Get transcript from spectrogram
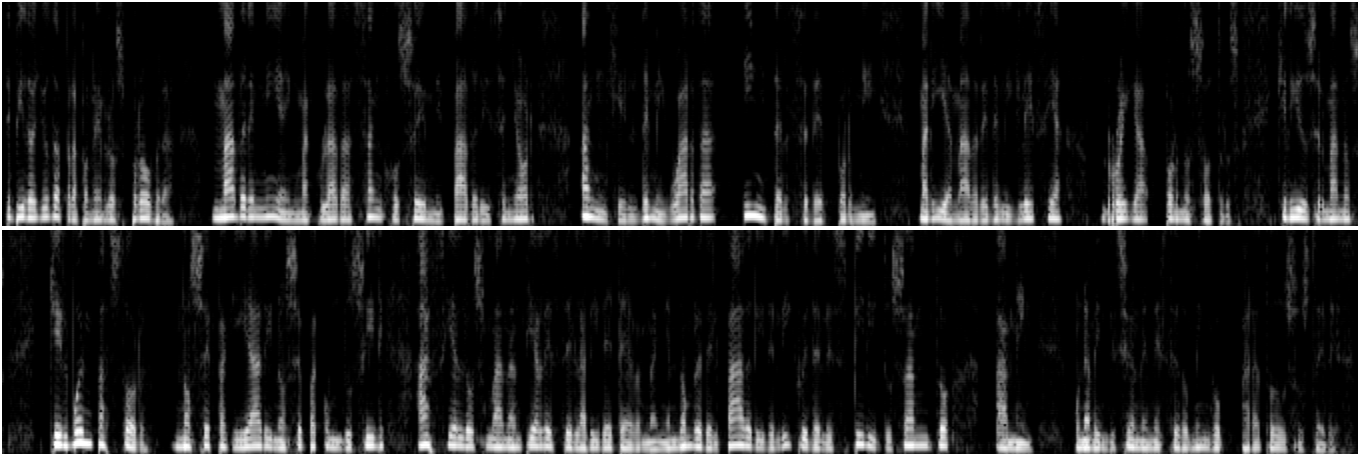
Te pido ayuda para ponerlos por obra. Madre mía Inmaculada, San José, mi Padre y Señor, Ángel de mi guarda, interceded por mí. María, Madre de la Iglesia, ruega por nosotros. Queridos hermanos, que el buen pastor nos sepa guiar y nos sepa conducir hacia los manantiales de la vida eterna. En el nombre del Padre y del Hijo y del Espíritu Santo. Amén. Una bendición en este domingo para todos ustedes.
